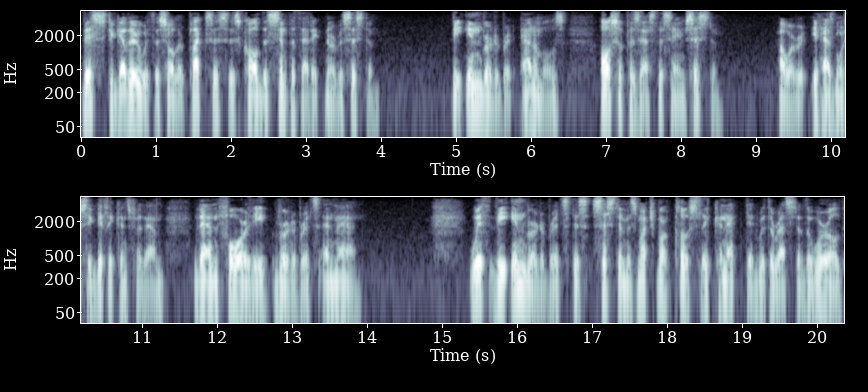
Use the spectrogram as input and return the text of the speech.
This, together with the solar plexus, is called the sympathetic nervous system. The invertebrate animals also possess the same system. However, it has more significance for them than for the vertebrates and man. With the invertebrates, this system is much more closely connected with the rest of the world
